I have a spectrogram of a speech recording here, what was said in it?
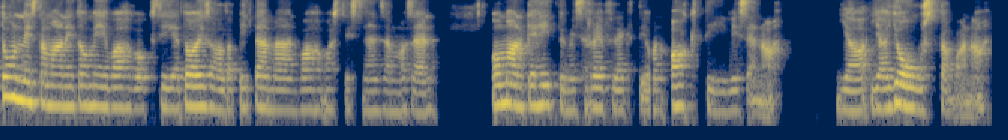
tunnistamaan niitä omia vahvuuksia ja toisaalta pitämään vahvasti sen semmoisen oman kehittymisreflektion aktiivisena ja, ja joustavana.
